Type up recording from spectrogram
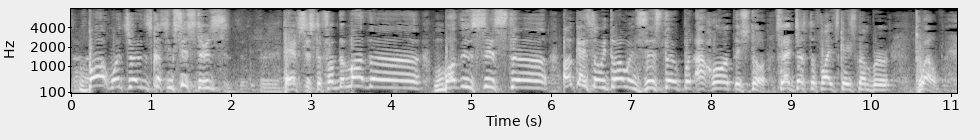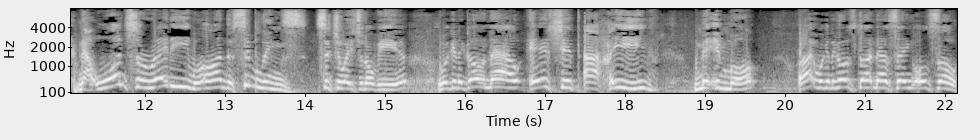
But once you're discussing sisters, half sister from the mother, mother's sister. Okay, so we throw in sister, put achot ishto. So that justifies case number 12. Now, once already we're on the siblings situation over here, we're going to go now, eshet ahiv me'immo. Right, we're going to go start now saying also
